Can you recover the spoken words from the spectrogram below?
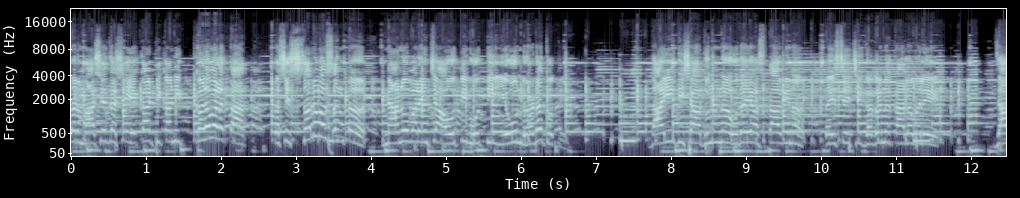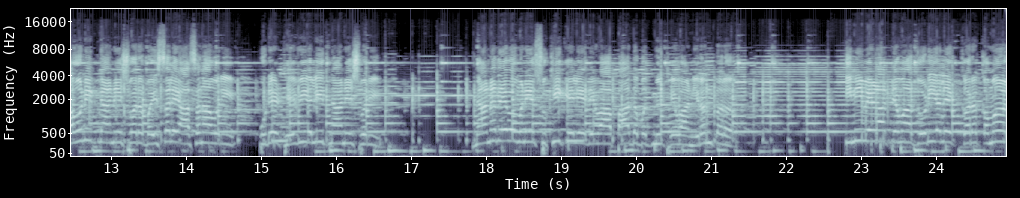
तर मासे जसे एका ठिकाणी कळवळतात तसे सर्व संत ज्ञानोबरांच्या अवतीभोवती येऊन रडत होते. दाई दिशा धुंद उदय असताविन तैसेची गगन कालवले. जावनी ज्ञानेश्वर बैसले आसनावरी पुढे ठेवियली ज्ञानेश्वरी. ज्ञानदेव म्हणे सुखी केले देवा पादपद्मी ठेवा निरंतर. तिन्ही वेळा तेव्हा जोडियले कर कमळ.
